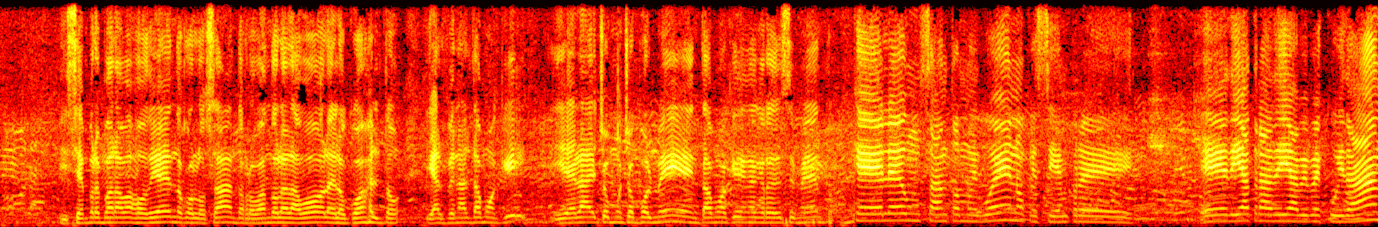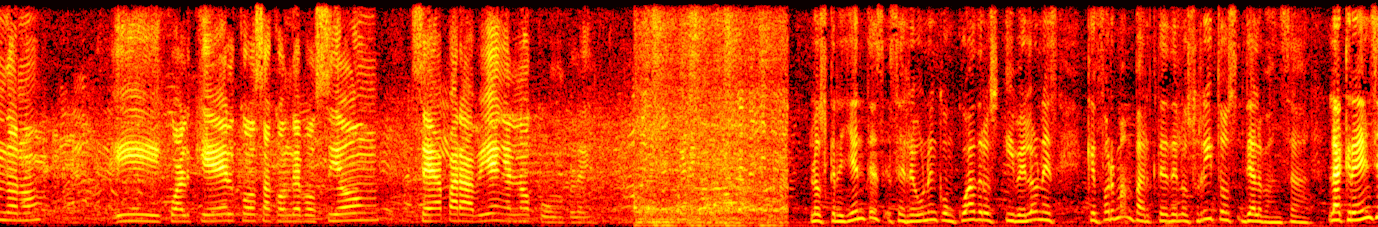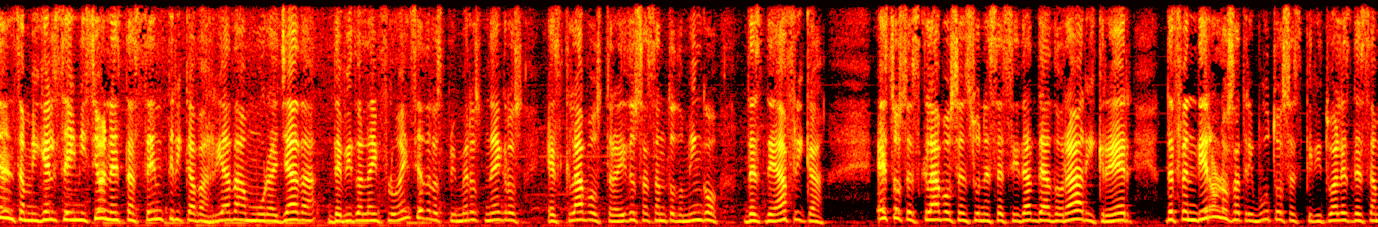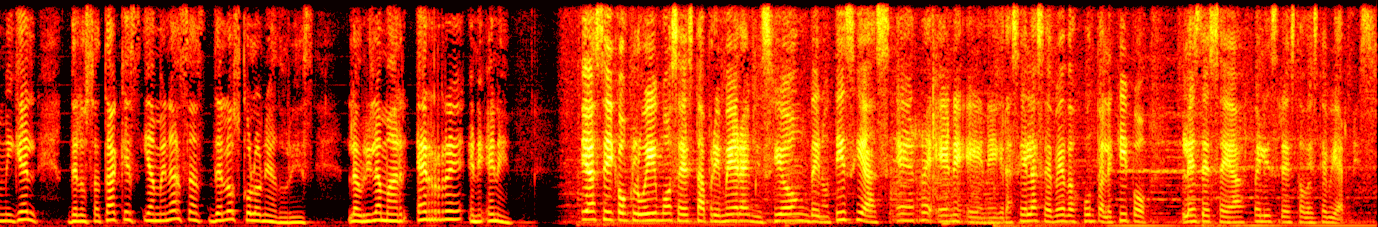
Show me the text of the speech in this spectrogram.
Y siempre paraba jodiendo con los santos, robándole la bola y los cuartos. Y al final estamos aquí. Y él ha hecho mucho por mí y estamos aquí en agradecimiento. Que él es un santo muy bueno, que siempre eh, día tras día vive cuidándonos. Y cualquier cosa con devoción, sea para bien, él no cumple. Los creyentes se reúnen con cuadros y velones que forman parte de los ritos de alabanza. La creencia en San Miguel se inició en esta céntrica barriada amurallada debido a la influencia de los primeros negros esclavos traídos a Santo Domingo desde África. Estos esclavos, en su necesidad de adorar y creer, defendieron los atributos espirituales de San Miguel de los ataques y amenazas de los coloniadores. Laurila Mar, RNN. Y así concluimos esta primera emisión de Noticias RNN. Graciela Acevedo junto al equipo les desea feliz resto de este viernes.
